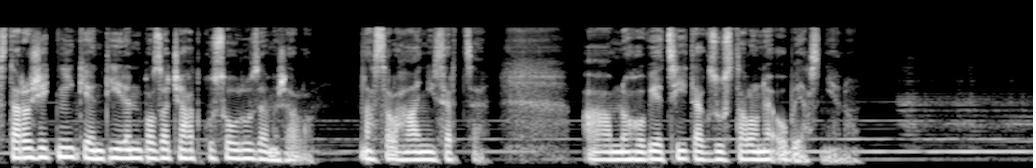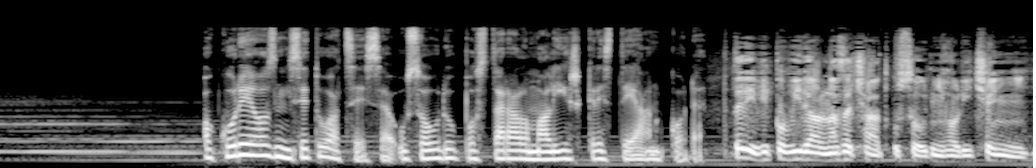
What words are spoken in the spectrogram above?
starožitník jen týden po začátku soudu zemřel. Na selhání srdce. A mnoho věcí tak zůstalo neobjasněno. O kuriózní situaci se u soudu postaral malíř Kristián Kodet. Který vypovídal na začátku soudního líčení.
